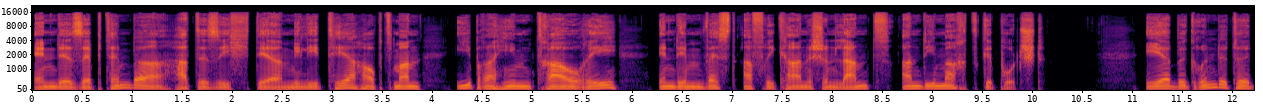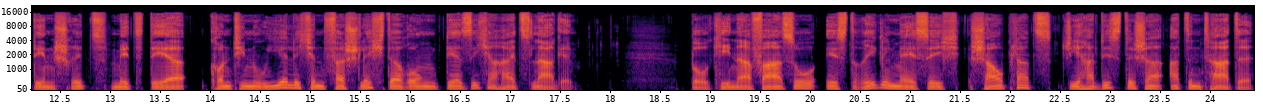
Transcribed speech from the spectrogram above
Ende September hatte sich der Militärhauptmann Ibrahim Traoré in dem westafrikanischen Land an die Macht geputscht. Er begründete den Schritt mit der kontinuierlichen Verschlechterung der Sicherheitslage. Burkina Faso ist regelmäßig Schauplatz dschihadistischer Attentate.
